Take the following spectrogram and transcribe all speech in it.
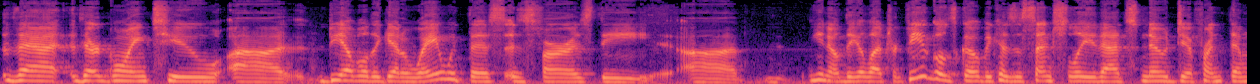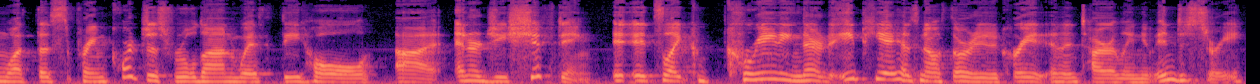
that they're going to uh, be able to get away with this as far as the uh, you know the electric vehicles go because essentially that's no different than what the Supreme Court just ruled on with the whole uh, energy shifting. It, it's like creating their the EPA has no authority to create an entirely new industry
